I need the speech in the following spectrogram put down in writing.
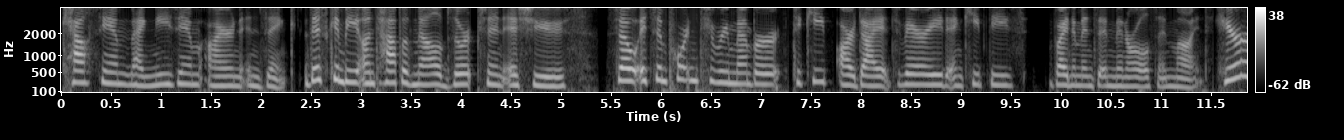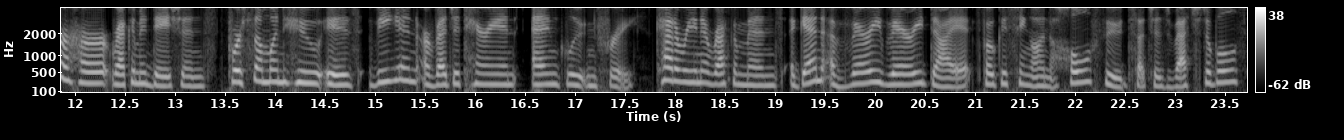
calcium, magnesium, iron, and zinc. This can be on top of malabsorption issues. So it's important to remember to keep our diets varied and keep these vitamins and minerals in mind. Here are her recommendations for someone who is vegan or vegetarian and gluten free. Katerina recommends again a very varied diet focusing on whole foods such as vegetables,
